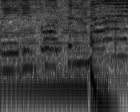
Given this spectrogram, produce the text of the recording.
waiting for tonight.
